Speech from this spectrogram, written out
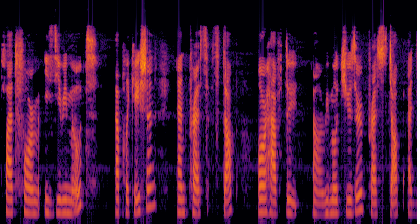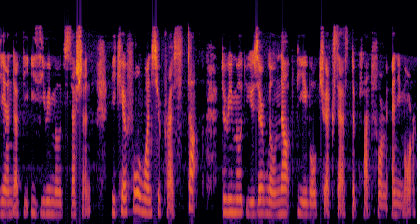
platform EZ Remote application and press stop or have the uh, remote user press stop at the end of the EZ Remote session. Be careful once you press stop, the remote user will not be able to access the platform anymore.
